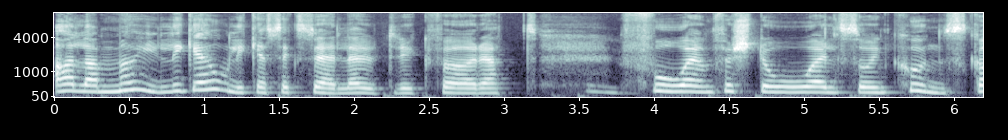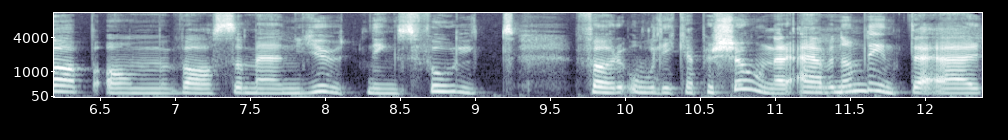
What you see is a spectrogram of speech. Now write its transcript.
alla möjliga olika sexuella uttryck för att få en förståelse och en kunskap om vad som är njutningsfullt för olika personer. Även om det inte är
